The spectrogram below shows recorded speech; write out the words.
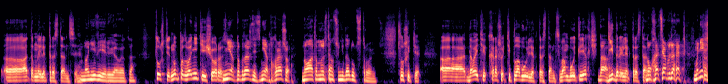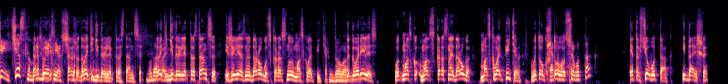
э, атомной электростанции. Но не верю я в это. Слушайте, ну позвоните еще раз. Нет, ну подождите, нет, ну хорошо. Но атомную станцию не дадут строить. Слушайте, а, давайте, хорошо, тепловую электростанцию. Вам будет легче? Да. Гидроэлектростанция. Ну хотя бы, да. Мне, че- честно, мне будет легче. Хорошо, давайте гидроэлектростанцию. Ну, давайте. гидроэлектростанцию и железную дорогу скоростную Москва-Питер. Договорились? Вот Моск- Мос- скоростная дорога Москва-Питер. Вы только Это что... вот- все вот так? Это все вот так. И дальше.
